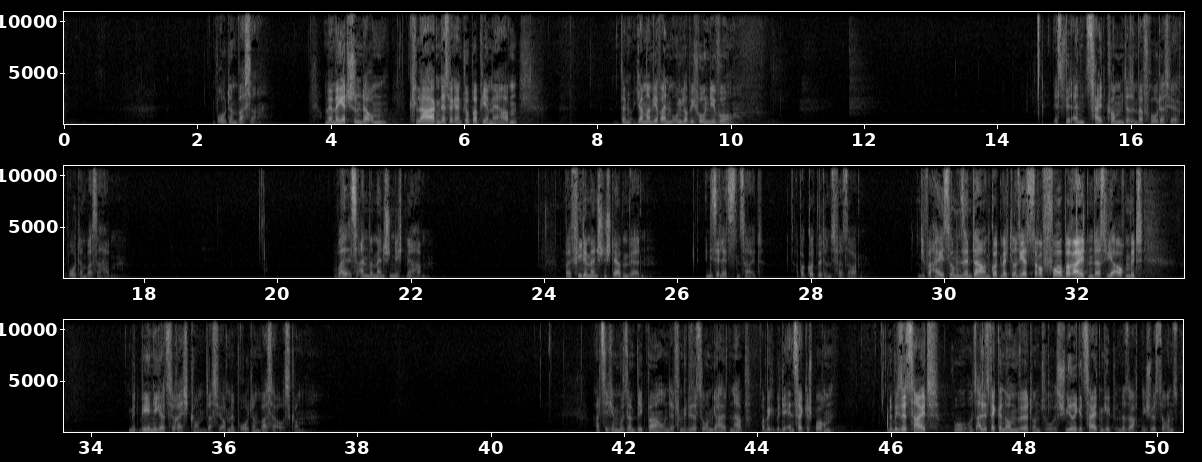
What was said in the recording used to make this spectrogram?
Brot und Wasser. Und wenn wir jetzt schon darum klagen, dass wir kein Klopapier mehr haben, dann jammern wir auf einem unglaublich hohen Niveau. Es wird eine Zeit kommen, da sind wir froh, dass wir Brot und Wasser haben. Weil es andere Menschen nicht mehr haben. Weil viele Menschen sterben werden in dieser letzten Zeit. Aber Gott wird uns versorgen. Und die Verheißungen sind da. Und Gott möchte uns jetzt darauf vorbereiten, dass wir auch mit, mit weniger zurechtkommen, dass wir auch mit Brot und Wasser auskommen. Als ich in Mosambik war und Evangelisation gehalten habe, habe ich über die Endzeit gesprochen. Und über diese Zeit, wo uns alles weggenommen wird und wo es schwierige Zeiten gibt. Und da sagten die Geschwister uns,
